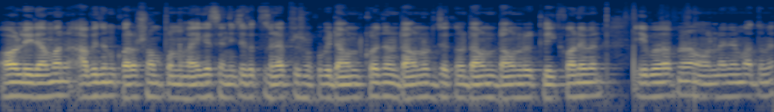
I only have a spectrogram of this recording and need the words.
অলরেডি আমার আবেদন করা সম্পন্ন হয়ে গেছে। নিচে দেখতেছেন অ্যাপ্লিকেশন কপি ডাউনলোড করার জন্য ডাউনলোড যে ডাউনলোড ডাউনলোড ক্লিক করে নেবেন। এইভাবে আপনারা অনলাইনের মাধ্যমে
